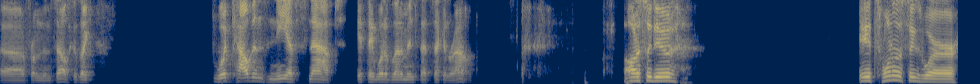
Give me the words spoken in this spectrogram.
uh, from themselves? Because like would Calvin's knee have snapped if they would have let him into that second round? honestly, dude, it's one of those things where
